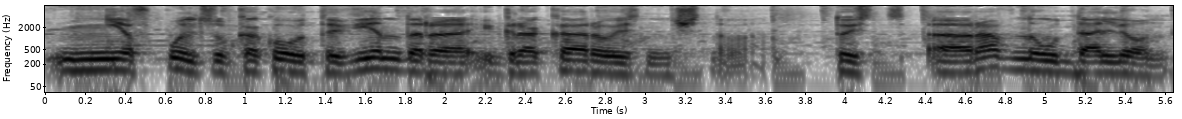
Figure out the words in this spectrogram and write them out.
не в пользу какого-то вендора, игрока розничного. То есть а, равно удален.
